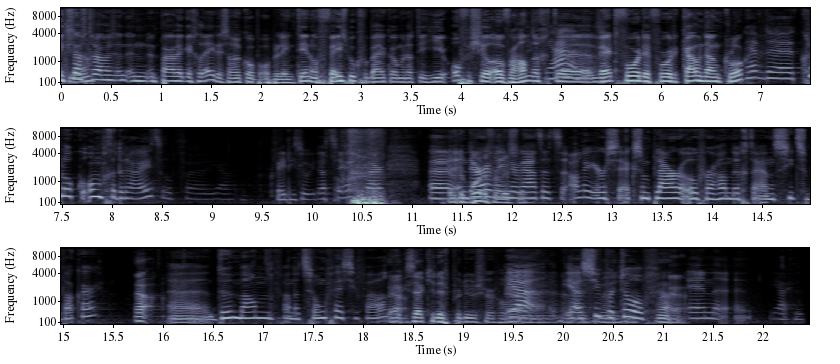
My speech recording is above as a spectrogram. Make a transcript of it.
Ik zag trouwens een, een, een paar weken geleden zag ik op, op LinkedIn of Facebook voorbij komen dat die hier officieel overhandigd Ja. eh, werd voor de, voor de countdown klok. We hebben de klok omgedraaid. Of, eh, ja, ik weet niet hoe je dat zegt, maar... eh, en daar hebben we inderdaad het allereerste exemplaar overhandigd aan Sietse Bakker. Ja, eh, de man van het Songfestival. Ja. executive producer volgens Ja, ja, een super tof. Ja. Ja. En eh, ja, ik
